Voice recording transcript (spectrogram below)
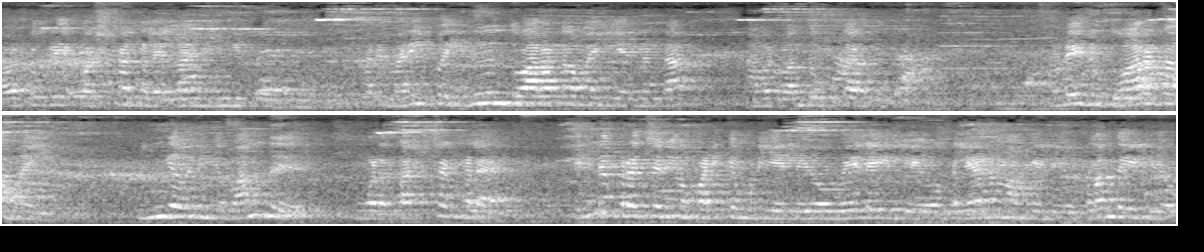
அவர்களுடைய கஷ்டங்கள் எல்லாம் நீங்கி போகும். அதே மாதிரி இப்போ இதுவும் துவாரகா மாயி பார்த்தீங்கன்னா அவர் வந்து உட்கார்ந்துட்டார் அப்படியே இது துவாரகாமாயி இங்கே நீங்கள் வந்து உங்களோட கஷ்டங்களை என்ன பிரச்சனையோ படிக்க முடியலையோ வேலை இல்லையோ கல்யாணம் ஆகலையோ குழந்தை இல்லையோ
